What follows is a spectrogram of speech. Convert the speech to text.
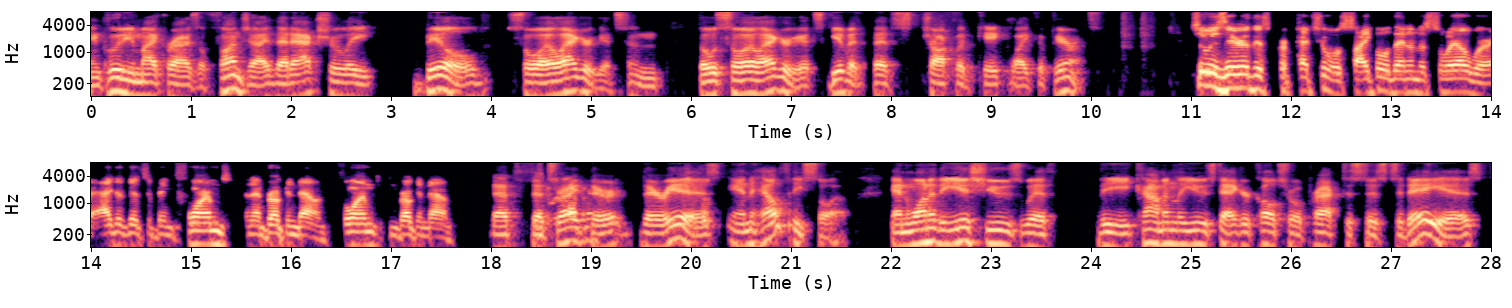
including mycorrhizal fungi, that actually build soil aggregates. And those soil aggregates give it that chocolate cake like appearance. So, is there this perpetual cycle then in the soil where aggregates are being formed and then broken down, formed and broken down? That's that's right. Happening? There there is in healthy soil, and one of the issues with the commonly used agricultural practices today is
